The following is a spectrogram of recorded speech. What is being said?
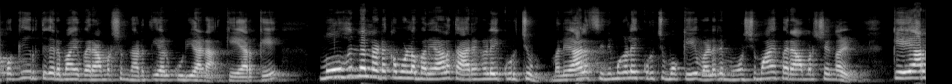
അപകീർത്തികരമായ പരാമർശം നടത്തിയാൽ കൂടിയാണ് കെ ആർ കെ. മോഹൻലാൽ അടക്കമുള്ള മലയാള താരങ്ങളെക്കുറിച്ചും മലയാള സിനിമകളെക്കുറിച്ചുമൊക്കെ വളരെ മോശമായ പരാമർശങ്ങൾ കെ ആർ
